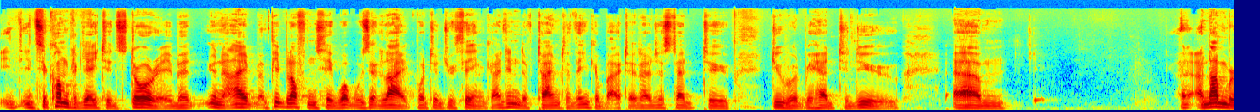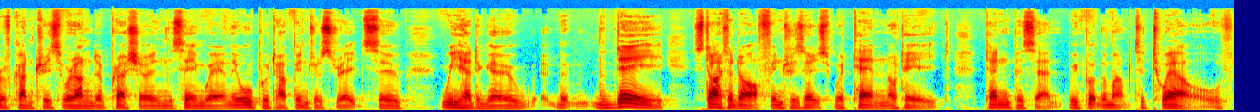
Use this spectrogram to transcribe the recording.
it, it's a complicated story, but you know, I, people often say, "What was it like? What did you think?" I didn't have time to think about it. I just had to do what we had to do. Um, a, a, number of countries were under pressure in the same way, and they all put up interest rates. So we had to go. The, day started off, interest rates were 10, not 8, 10%. We put them up to 12.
